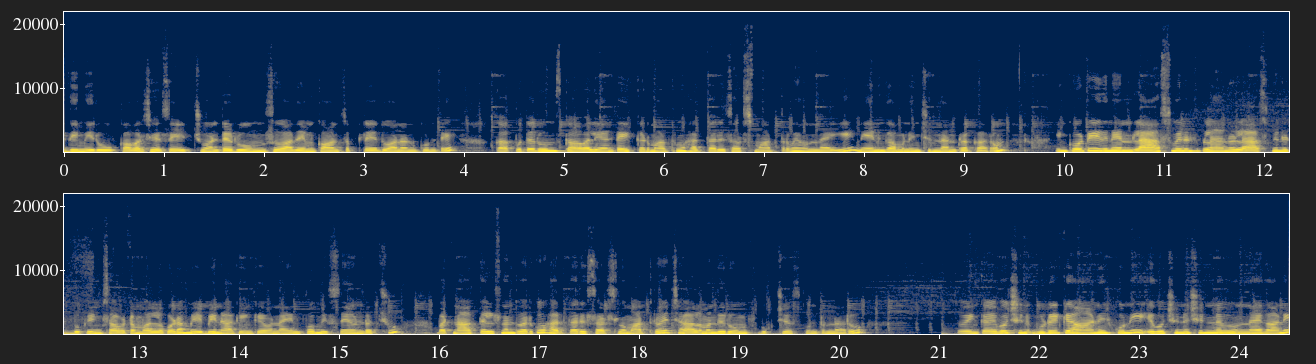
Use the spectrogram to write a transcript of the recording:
ఇది మీరు కవర్ చేసేయచ్చు. అంటే రూమ్స్ అదేం కాన్సెప్ట్ లేదు అని అనుకుంటే. కాకపోతే రూమ్స్ కావాలి అంటే ఇక్కడ మాత్రం హత్తా రిసార్ట్స్ మాత్రమే ఉన్నాయి. నేను గమనించిన దాని ప్రకారం. ఇంకోటి ఇది నేను last minute plan last minute bookings అవ్వటం వల్ల కూడా మేబీ నాకు ఇంకేమైనా ఇన్ఫో మిస్ అయి ఉండొచ్చు. బట్ నాకు తెలిసినంత వరకు హర్తా రిసార్ట్స్లో మాత్రమే చాలామంది రూమ్స్ బుక్ చేసుకుంటున్నారు. సో ఇంకా ఏవో చిన్న గుడికి ఆనుకుని ఏవో చిన్న చిన్నవి ఉన్నాయి కానీ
